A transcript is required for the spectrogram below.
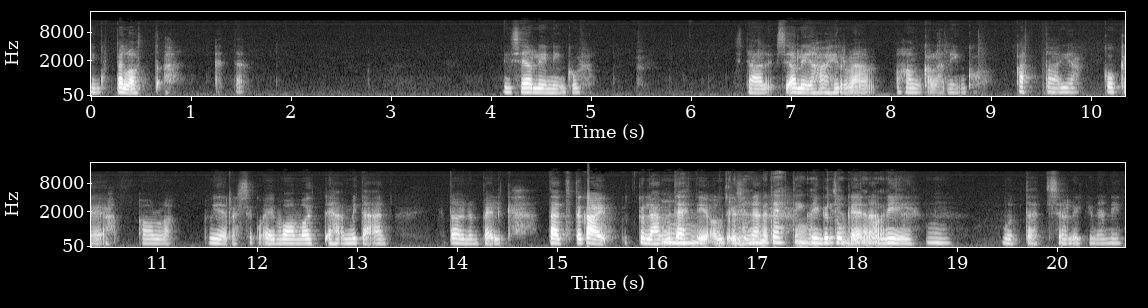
niin kuin pelottaa, että niin se oli niin kuin, sitä oli, se oli ihan hirveän hankala niin kuin kattaa ja kokea olla vieressä, kun ei vaan voi tehdä mitään ja toinen pelkää. Tai totta kai, kyllähän me mm, tehtiin, mm, oltiin siinä me tehtiin niin tukena, se, niin. Mm. mutta että se oli kyllä niin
